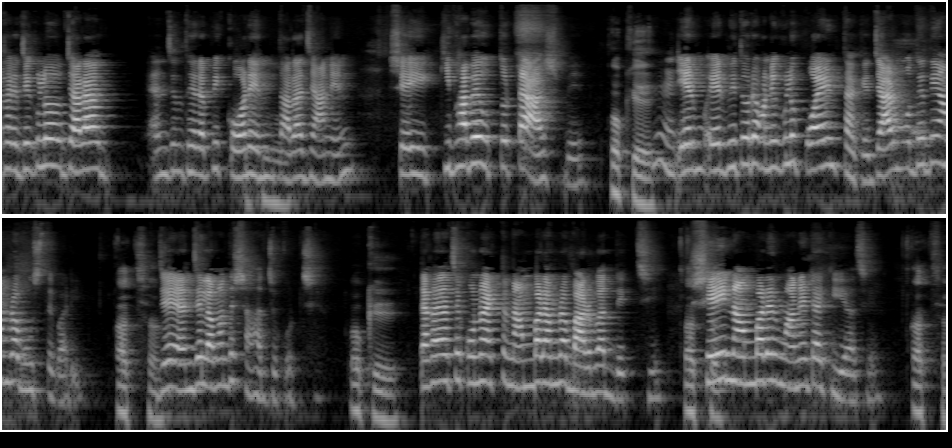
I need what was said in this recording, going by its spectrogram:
থাকে যেগুলো যারা অ্যাঞ্জেল থেরাপি করেন তারা জানেন সেই কীভাবে উত্তরটা আসবে। ওকে এর এর ভিতরে অনেকগুলো পয়েন্ট থাকে যার মধ্যে দিয়ে আমরা বুঝতে পারি আচ্ছা। যে অ্যাঞ্জেল আমাদের সাহায্য করছে। ওকে দেখা যাচ্ছে কোনো একটা নাম্বার আমরা বারবার দেখছি আচ্ছা। সেই নাম্বারের মানেটা কি আছে? আচ্ছা।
